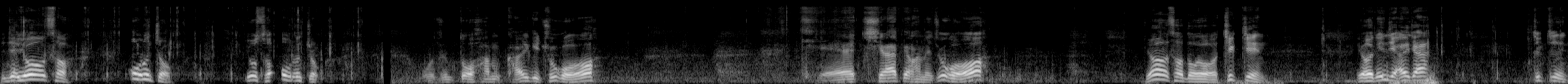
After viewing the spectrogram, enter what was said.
이제 여기서 오른쪽 여기서 오른쪽 오줌 또 한 갈기 주고 개치라병 하면 주고. 여기서도 직진. 이 어딘지 알자? 직진.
